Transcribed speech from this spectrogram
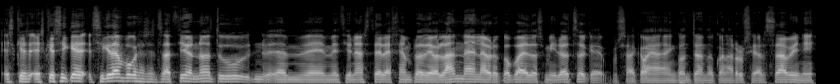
es que, es que sí que sí que da un poco esa sensación, ¿no? Tú eh, me mencionaste el ejemplo de Holanda en la Eurocopa de 2008, que pues, se acaba encontrando con la Rusia Arsabin y,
